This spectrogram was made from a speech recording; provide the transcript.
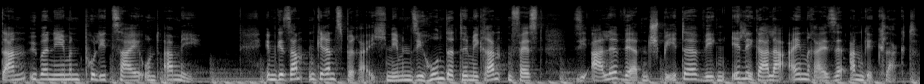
dann übernehmen Polizei und Armee. Im gesamten Grenzbereich nehmen sie hunderte Migranten fest. Sie alle werden später wegen illegaler Einreise angeklagt.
